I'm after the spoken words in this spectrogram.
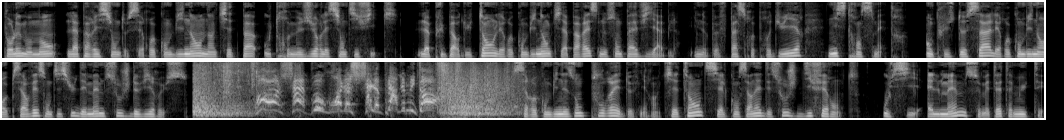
Pour le moment, l'apparition de ces recombinants n'inquiète pas outre mesure les scientifiques. La plupart du temps, les recombinants qui apparaissent ne sont pas viables. Ils ne peuvent pas se reproduire, ni se transmettre. En plus de ça, les recombinants observés sont issus des mêmes souches de virus. Oh, bougre de salopard de mutants Ces recombinaisons pourraient devenir inquiétantes si elles concernaient des souches différentes, ou si elles-mêmes se mettaient à muter.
